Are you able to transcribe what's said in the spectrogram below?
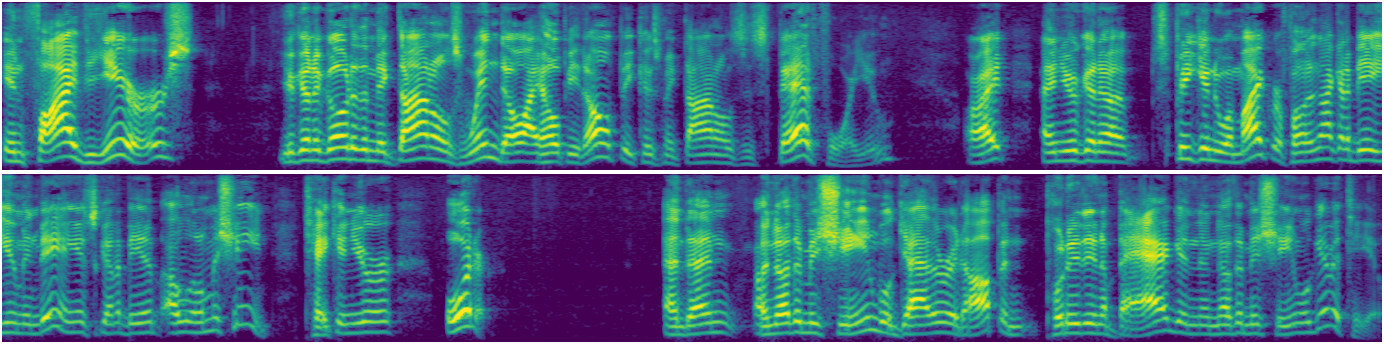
in five years, you're going to go to the McDonald's window. I hope you don't because McDonald's is bad for you. All right? And you're going to speak into a microphone. It's not going to be a human being, it's going to be a, a little machine taking your order. And then another machine will gather it up and put it in a bag, and another machine will give it to you.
